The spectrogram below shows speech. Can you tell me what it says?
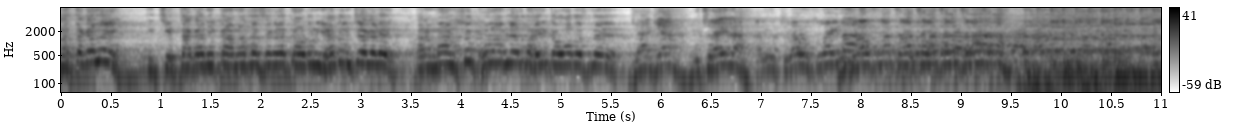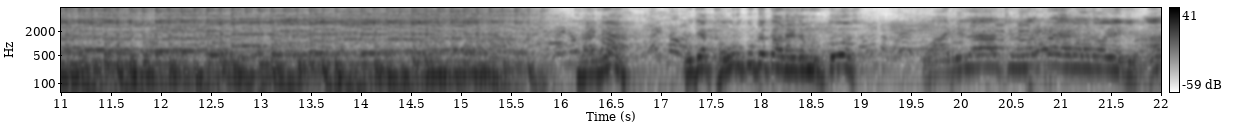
बसता का नाही? ती चित्ताकानी कानातलं सगळं काढून घ्या तुमच्याकडे. अरे माणसं खोळामल्यात बाहेर कवा बसणं घ्या घ्या. उचलायला. उचला उचलायला. उचला उचला. चला चला चला चला चला. राम्या उद्या खौर कुठं काढायचं म्हणतोस? वाडीला किंवा प्रयागाला जाऊया की हा?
